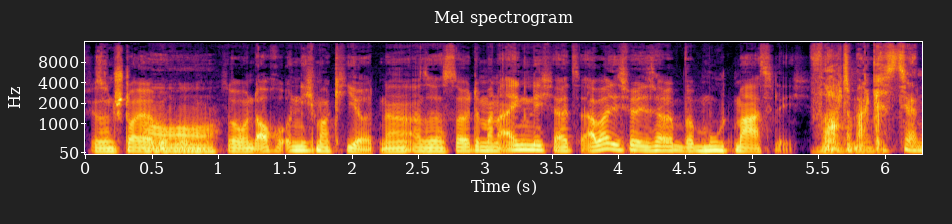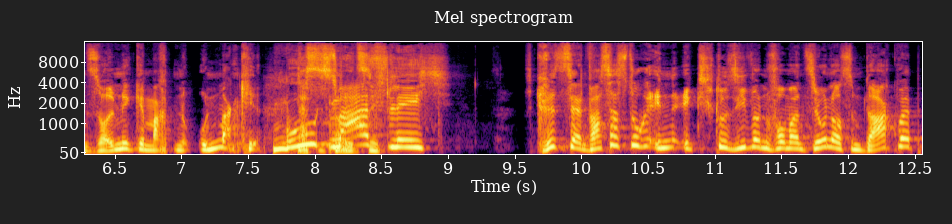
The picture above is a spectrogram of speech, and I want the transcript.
Für so ein Steuerbüro. Oh. So, und auch nicht markiert, ne? Also das sollte man eigentlich als, aber ich würde sagen, mutmaßlich. Warte mal, Christian Solmecke macht einen unmarkiert. Das ist doch jetzt nicht- Mutmaßlich! Christian, was hast du in exklusive Informationen aus dem Dark Web?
